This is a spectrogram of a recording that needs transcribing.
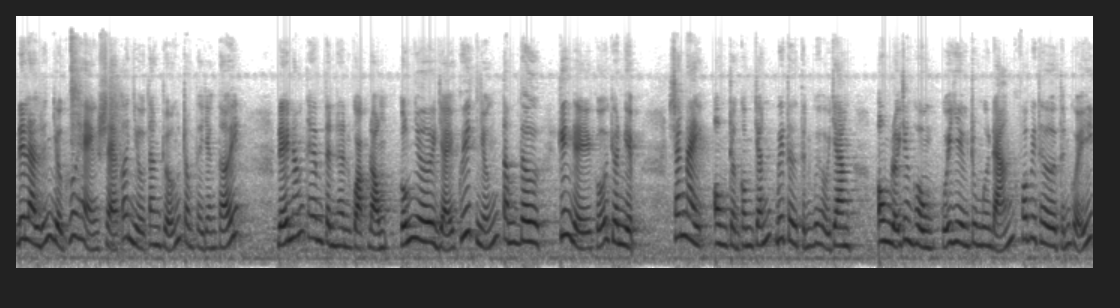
Đây là lĩnh vực hứa hẹn sẽ có nhiều tăng trưởng trong thời gian tới. Để nắm thêm tình hình hoạt động cũng như giải quyết những tâm tư, kiến nghị của doanh nghiệp, sáng nay ông Trần Công Chánh, Bí thư tỉnh ủy Hậu Giang Ông Lữ Văn Hùng, Ủy viên Trung ương Đảng, Phó Bí thư tỉnh ủy,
